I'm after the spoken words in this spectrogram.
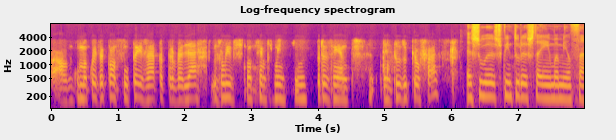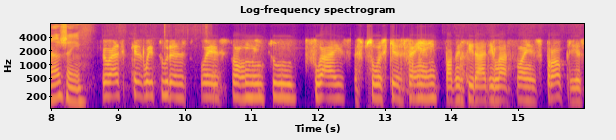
alguma coisa consultei já para trabalhar. Os livros estão sempre muito presentes em tudo o que eu faço. As suas pinturas têm uma mensagem? Eu acho que as leituras depois são muito pessoais, as pessoas que as veem podem tirar ilações próprias.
